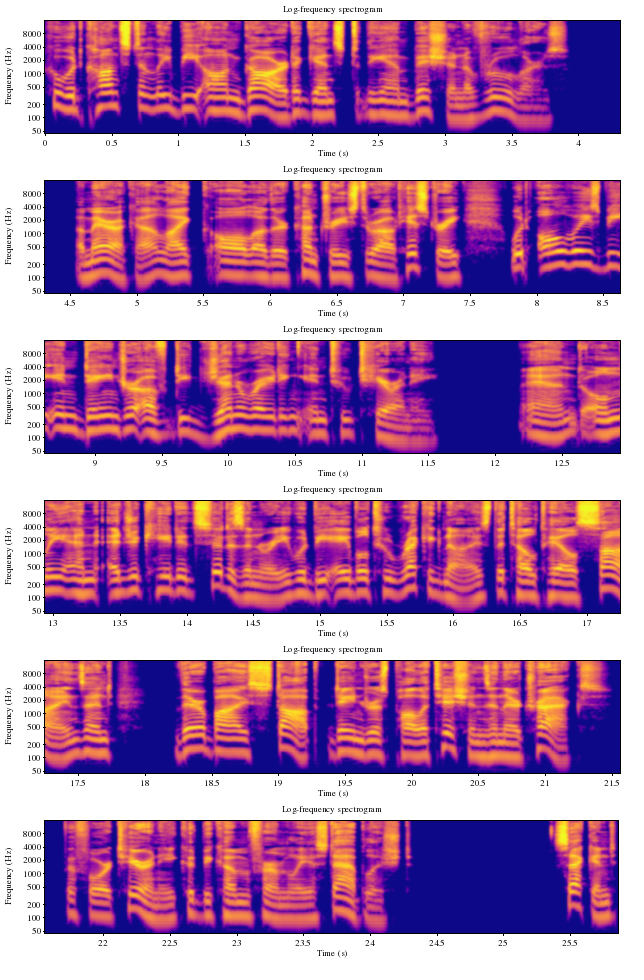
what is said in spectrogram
who would constantly be on guard against the ambition of rulers. America, like all other countries throughout history, would always be in danger of degenerating into tyranny and only an educated citizenry would be able to recognize the telltale signs and thereby stop dangerous politicians in their tracks before tyranny could become firmly established. Second,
